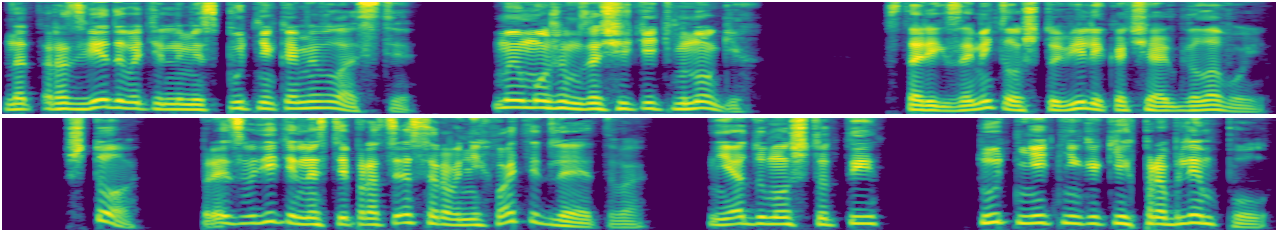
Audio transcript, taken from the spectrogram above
над разведывательными спутниками власти. Мы можем защитить многих. Старик заметил, что Вилли качает головой. Что, производительности процессоров не хватит для этого? Я думал, что ты... Тут нет никаких проблем, Пол.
